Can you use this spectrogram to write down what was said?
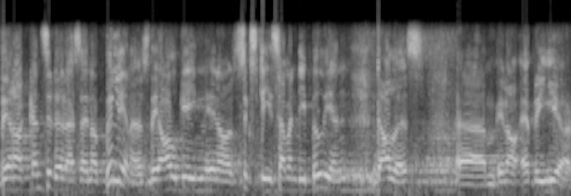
they are considered as you know billionaires. They all gain you know 60 70 billion dollars um, you know every year.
